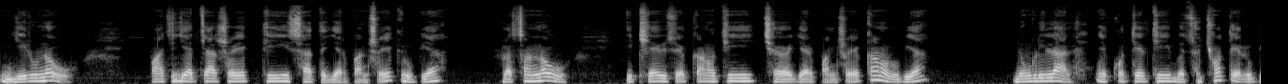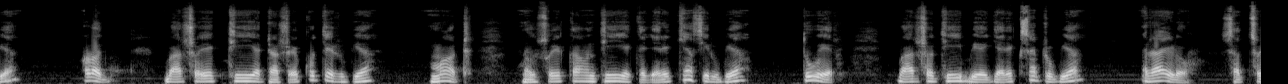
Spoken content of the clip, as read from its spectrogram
જીરું નવું પાંચ હજાર ચારસો એકથી સાત હજાર પાંચસો એક રૂપિયા, લસણ નવું અઠ્યાવીસો એકાણુંથી છ હજાર પાંચસો એકાણું રૂપિયા, ડુંગળી લાલ એકોતેરથી બસો છોતેર રૂપિયા, અડદ બારસો એકથી અઢારસો એકોતેર રૂપિયા, મઠ નવસો એકાવનથી એક હજાર એક્યાસી રૂપિયા, તુવેર બારસોથી બે હજાર એકસઠ રૂપિયા, રાયડો સાતસો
